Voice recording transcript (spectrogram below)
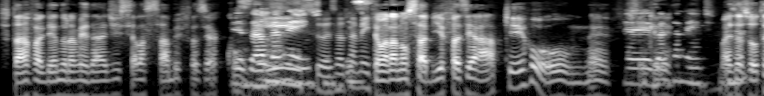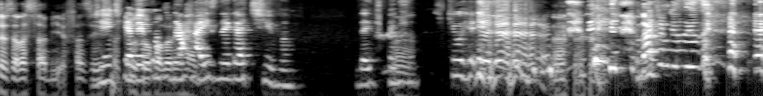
Tu tá avaliando, na verdade, se ela sabe fazer a conta. Exatamente. Isso, exatamente. Então ela não sabia fazer a A porque errou, né? É, exatamente. Mas uhum. as outras ela sabia fazer. Gente, quer ver quanto da raiz negativa. Daí tu pensa, ah. que o rei. Bate um desespero.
